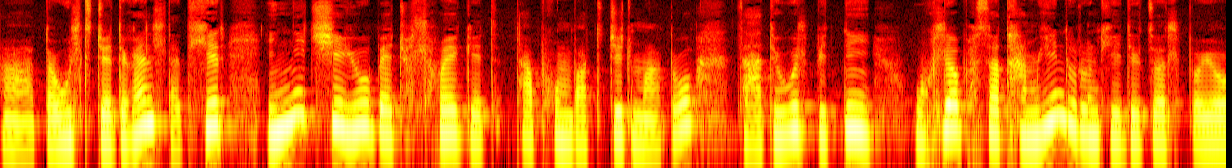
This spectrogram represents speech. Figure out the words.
одоо үлдэж байдаг байна л та. Тэгэхээр энэний жишээ юу байж болох вэ гэд та бүхэн бодож иж магадгүй. За тэгвэл бидний өглөө босоод хамгийн түрүүнд хийдэг зүйл буюу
